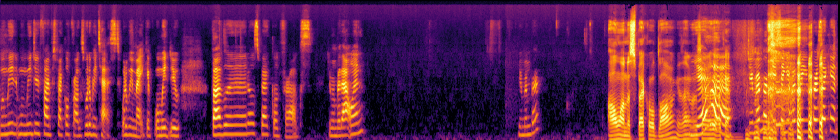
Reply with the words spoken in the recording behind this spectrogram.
When we when we do five speckled frogs, what do we test? What do we make? If when we do five little speckled frogs, do you remember that one? You remember? All on a speckled log? Is that what Yeah. it? Okay. Do you remember? Can you sing it with me for a second?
